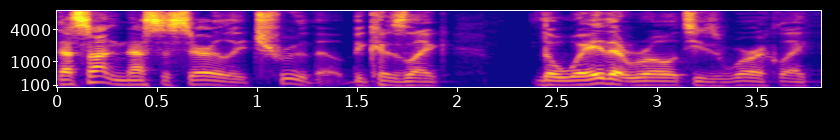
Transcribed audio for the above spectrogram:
that's not necessarily true though because like the way that royalties work like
